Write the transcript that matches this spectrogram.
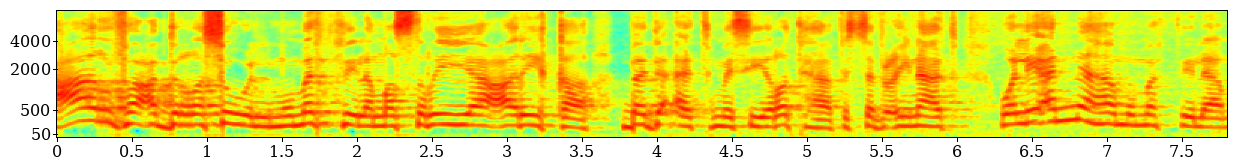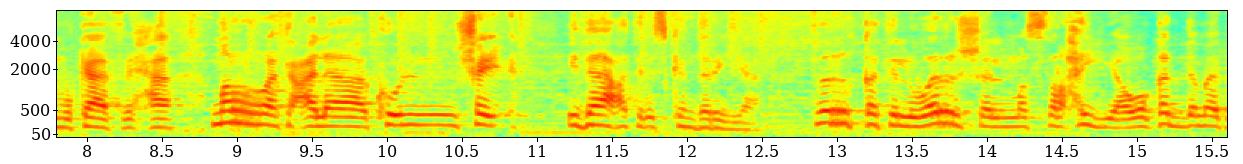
عارفة عبد الرسول ممثلة مصرية عريقة بدأت مسيرتها في السبعينات ولأنها ممثلة مكافحة مرت على كل شيء. إذاعة الإسكندرية فرقة الورشة المسرحية وقدمت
